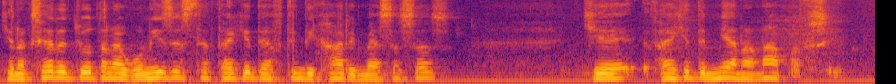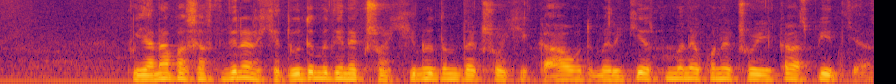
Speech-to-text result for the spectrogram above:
Και να ξέρετε ότι όταν αγωνίζεστε θα έχετε αυτή τη χάρη μέσα σας και θα έχετε μια ανάπαυση που η ανάπαυση αυτή δεν έρχεται ούτε με την εξοχή, ούτε με τα εξοχικά, ούτε μερικοί ας πούμε έχουν εξοχικά σπίτια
